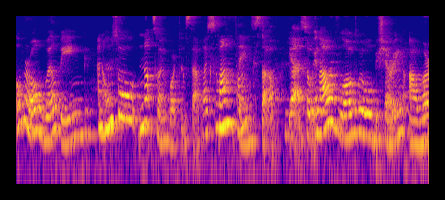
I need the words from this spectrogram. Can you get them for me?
overall well-being, and Mhm. also not so important stuff like some fun, fun things. stuff. Yeah, so in our vlogs we will be sharing our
